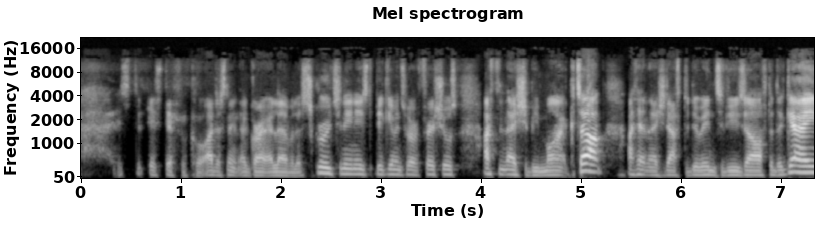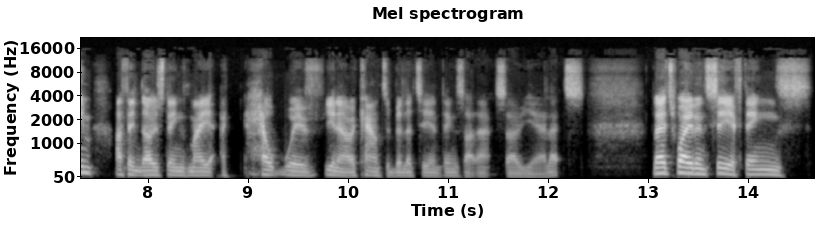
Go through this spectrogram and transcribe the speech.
it's, it's difficult. I just think a greater level of scrutiny needs to be given to officials. I think they should be mic'd up. I think they should have to do interviews after the game. I think those things may uh, help with you know accountability and things like that. So yeah, let's let's wait and see if things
